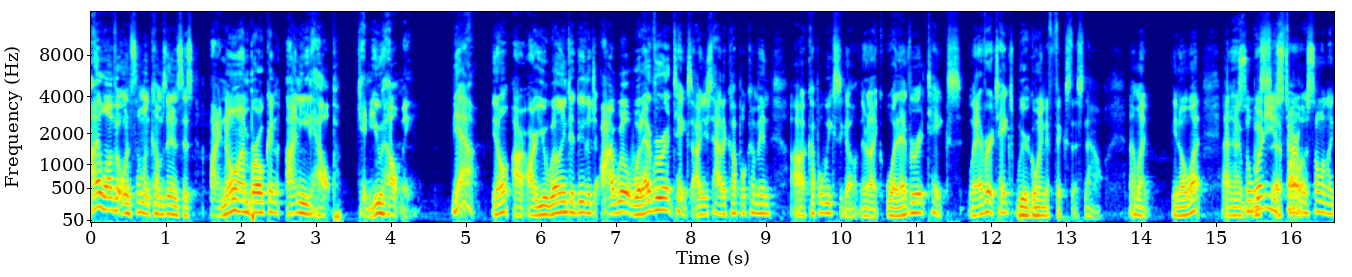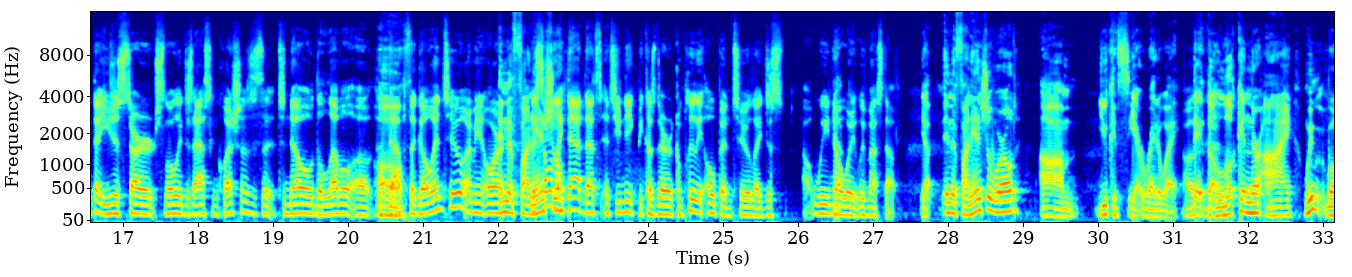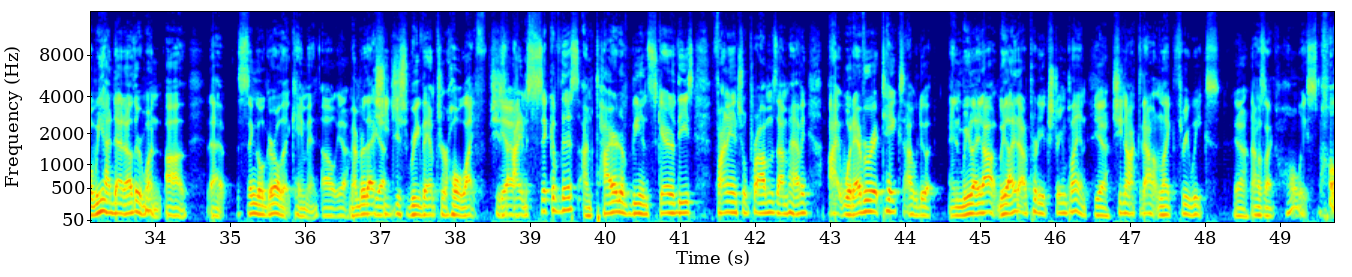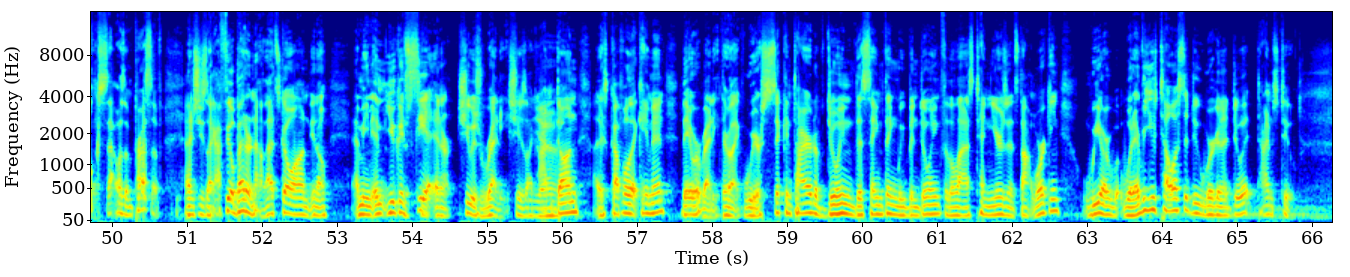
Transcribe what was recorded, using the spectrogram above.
I love it when someone comes in and says, I know I'm broken. I need help. Can you help me? Yeah. You know, are, are you willing to do the job? I will, whatever it takes. I just had a couple come in uh, a couple weeks ago. They're like, whatever it takes, whatever it takes, we're going to fix this now. And I'm like, you know what? And So we where do you start with someone like that? You just start slowly just asking questions to, to know the level of the Oh. depth to go into. I mean, or In the financial- someone like that, that's it's unique because they're completely open to like just uh, we know we, we've messed up. Yep. In the financial world, um, you could see it right away. Oh, they, The look in their eye. We well, we had that other one, uh, that single girl that came in. Oh, yeah. remember that? Yeah. She just revamped her whole life. She said, Yeah. "I'm sick of this. I'm tired of being scared of these financial problems I'm having. I whatever it takes, I will do it." And we laid out we laid out a pretty extreme plan. Yeah. she knocked it out in like three weeks. Yeah. And I was like, holy smokes, that was impressive. And she's like, I feel better now. Let's go on. You know, I mean, and you could see it in her. She was ready. She's like, Yeah. I'm done. This couple that came in, they were ready. They're like, we're sick and tired of doing the same thing we've been doing for the last 10 years and it's not working. We are, whatever you tell us to do, we're going to do it times two.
